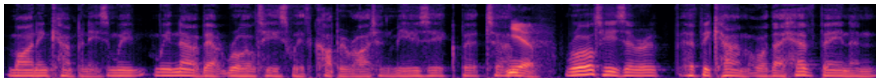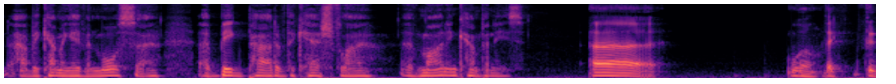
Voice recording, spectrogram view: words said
mining companies, and we, we know about royalties with copyright and music, but um, yeah. royalties are, have become, or they have been and are becoming even more so, a big part of the cash flow of mining companies. Uh, well, the, the,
